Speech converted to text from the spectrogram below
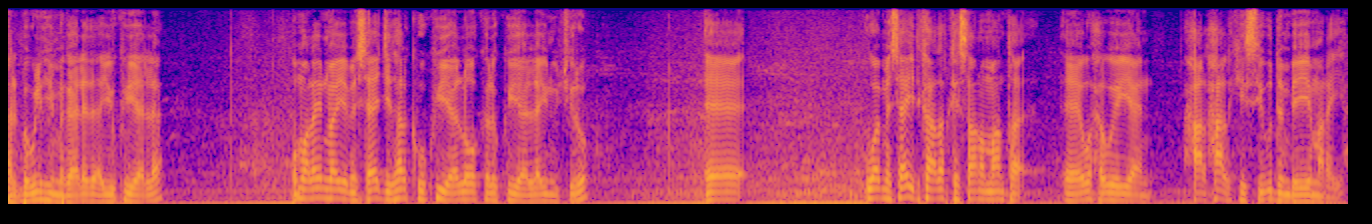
Halbowlihii magaalada ayuu ku yaallaa. U malayn maayo masaajid halkuu ku yaallo oo kale ku yaallaa inuu jiro waa masaajidka aad arkaysaanoo maanta waxa weeyaan xaalxaalkiisii u dambeeyey maraya.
